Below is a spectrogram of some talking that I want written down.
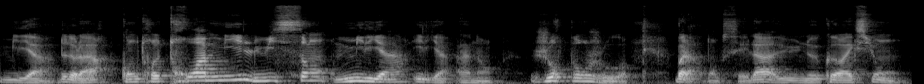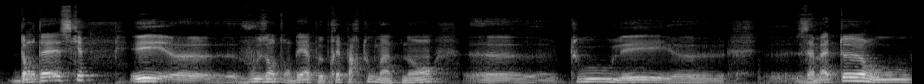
milliards de dollars contre 3800 milliards il y a un an, jour pour jour. Voilà, donc c'est là une correction dantesque. Et euh, vous entendez à peu près partout maintenant euh, tous les euh, amateurs ou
